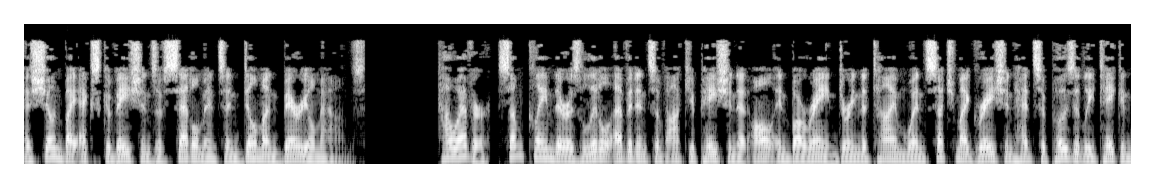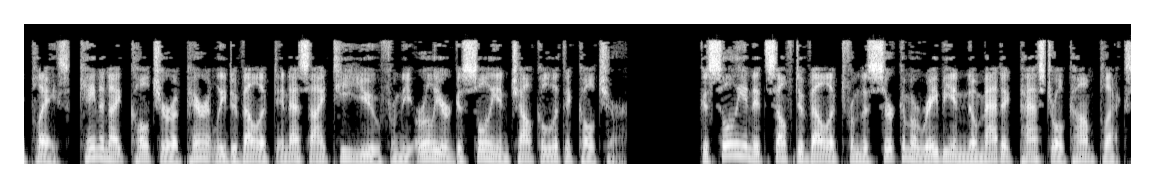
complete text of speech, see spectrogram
as shown by excavations of settlements and Dilmun burial mounds. However, some claim there is little evidence of occupation at all in Bahrain during the time when such migration had supposedly taken place. Canaanite culture apparently developed in situ from the earlier Ghassulian Chalcolithic culture. Ghassulian itself developed from the Circum-Arabian nomadic pastoral complex,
